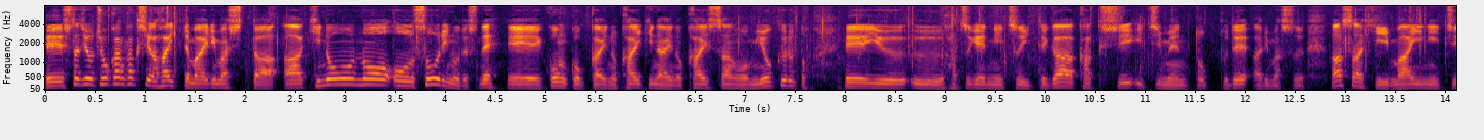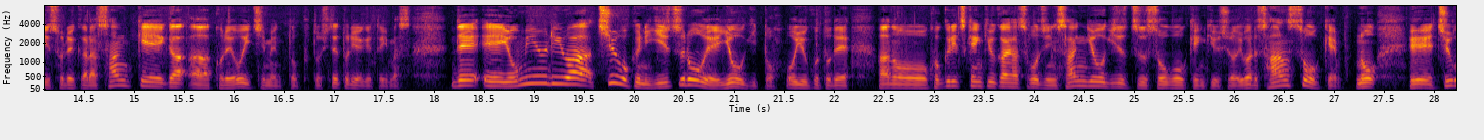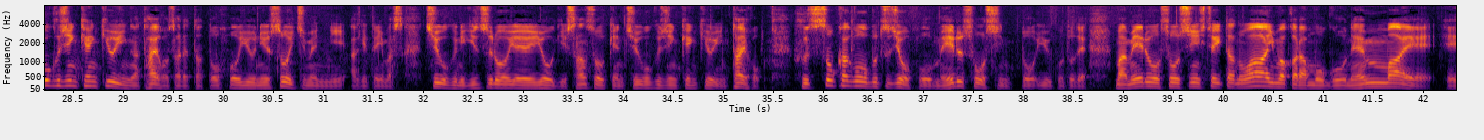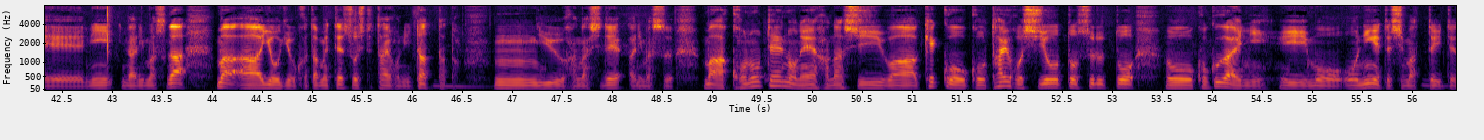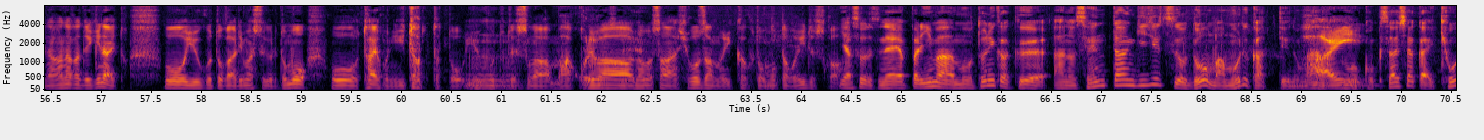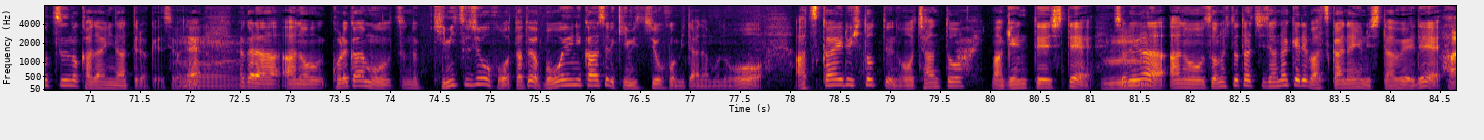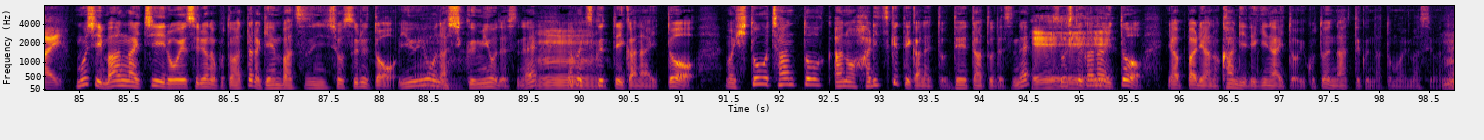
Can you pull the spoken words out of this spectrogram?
えー、スタジオ長官各紙が入ってまいりました。あ昨日の総理のですね、えー、今国会の会期内の解散を見送るという発言についてが各紙一面トップであります。朝日毎日それから産経があこれを一面トップとして取り上げています。で、えー、読売は中国に技術漏洩容疑ということであの国立研究開発法人産業技術総合研究所いわゆる産総研の、えー、中国人研究員が逮捕されされたというニュースを一面に挙げています中国に技術漏洩容疑産総研中国人研究員逮捕フッ素化合物情報メール送信ということで、まあ、メールを送信していたのは今からもう5年前、えー、になりますが、まあ、容疑を固めてそして逮捕に至ったという話であります。まあ、この点の、ね、話は結構こう逮捕しようとすると国外にもう逃げてしまっていてなかなかできないということがありましたけれども逮捕に至ったということですが、うん、まあこれは野村さん、氷山の一角と思った方がいいですか？いやそうですね、やっぱり今、もうとにかくあの先端技術をどう守るかっていうのが、はい、もう国際社会共通の課題になってるわけですよね。だからあのこれからもその機密情報、例えば防衛に関する機密情報みたいなものを扱える人っていうのをちゃんと、まあ、限定して、それがあのその人たちじゃなければ扱えないようにした上で、はい、もし万が一漏洩するようなことがあったら厳罰に処するというような仕組みをですね、やっぱり作っていかないと、まあ、人をちゃんとあの貼り付けていかないと、データとですね、え。ー、そうしていかないと、やっぱりあの管理できないということになっていくんだと思いますよね。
